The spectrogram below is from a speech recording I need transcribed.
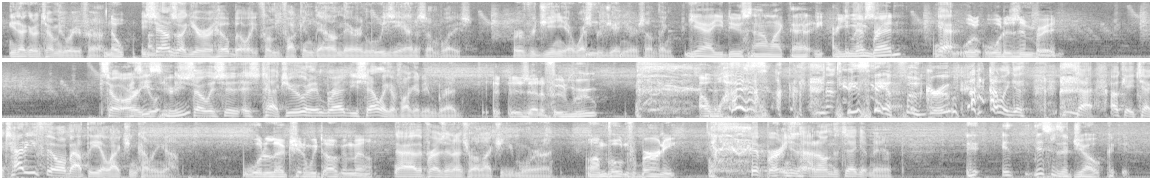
You're not going to tell me where you're from. Nope. He sounds like you're a hillbilly from fucking down there in Louisiana, someplace, or Virginia, West Virginia, or something. Yeah, you do sound like that. Are you does- inbred? Yeah. What, what is inbred? So are Is he you? serious? So is is Tex? You an inbred? You sound like a fucking inbred. I- Is that a food group? A what? Did he say a food group? I would get- Te- okay, Tex. How do you feel about the election coming up? What election are we talking about? Uh, the presidential election, you moron. Oh, I'm voting for Bernie. Bernie's not on the ticket, man. It- it- this is a joke.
